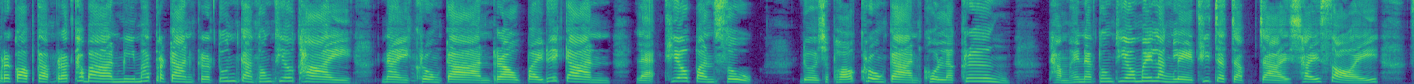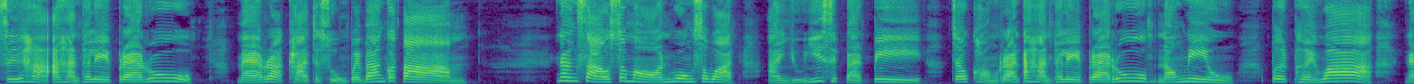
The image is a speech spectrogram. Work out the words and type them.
ประกอบกับรัฐบาลมีมาตรการกระตุ้นการท่องเที่ยวไทย ในโครงการเราไปด้วยกัน และเที่ยวปันสุข โดยเฉพาะโครงการคนละครึ่งทำให้นักท่องเที่ยวไม่ลังเลที่จะจับจ่ายใช้สอย ซื้อหาอาหารทะเลแปรรูป แม้ราคาจะสูงไปบ้างก็ตาม นางสาวสมรวงศสวัสดิ์อายุ 28 ปี เจ้าของร้านอาหารทะเลแปรรูปน้องนิว เปิดเผยว่า ใน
